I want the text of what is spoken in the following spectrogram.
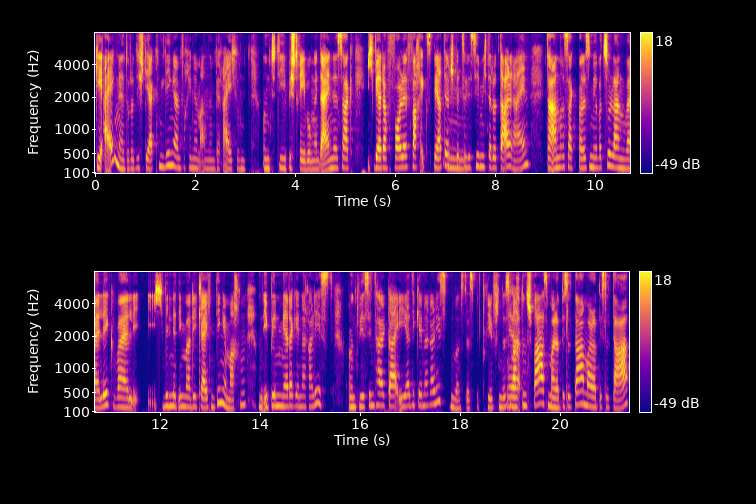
geeignet oder die Stärken liegen einfach in einem anderen Bereich und, und die Bestrebungen. Der eine sagt, ich werde der volle Fachexperte und spezialisiere mich da total rein. Der andere sagt, das ist mir aber zu langweilig, weil ich will nicht immer die gleichen Dinge machen und ich bin mehr der Generalist. Und wir sind halt da eher die Generalisten, was das betrifft. Und das Ja. macht uns Spaß, mal ein bisschen da, mal ein bisschen da.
